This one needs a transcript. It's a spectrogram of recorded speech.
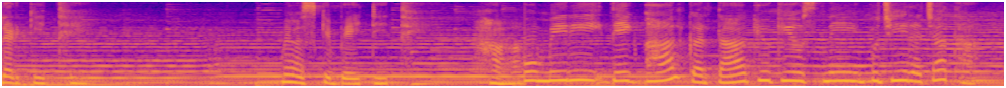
लड़की थी। मैं उसकी बेटी थी। हाँ। वो मेरी देखभाल करता क्योंकि उसने मुझे रचा था।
